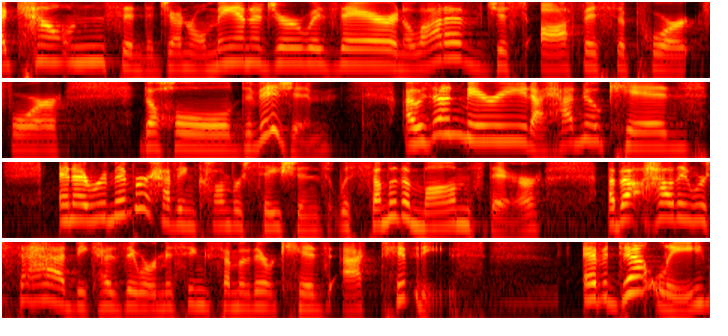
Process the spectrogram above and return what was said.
accountants and the general manager was there and a lot of just office support for the whole division. I was unmarried, I had no kids, and I remember having conversations with some of the moms there about how they were sad because they were missing some of their kids' activities. Evidently,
